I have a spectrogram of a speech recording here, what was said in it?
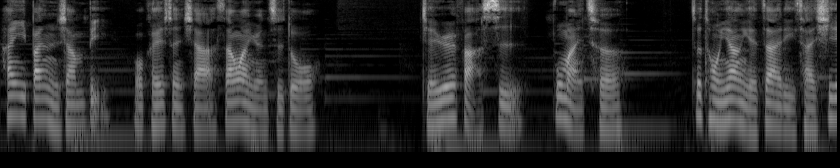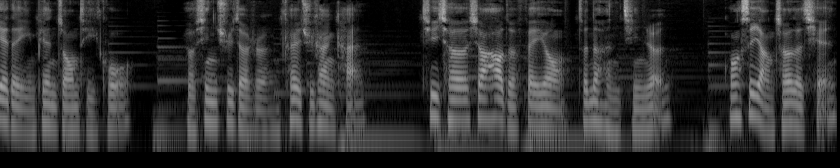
和一般人相比，我可以省下三万元之多。节约法四：不买车。这同样也在理财系列的影片中提过，有兴趣的人可以去看看。汽车消耗的费用真的很惊人。光是养车的钱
